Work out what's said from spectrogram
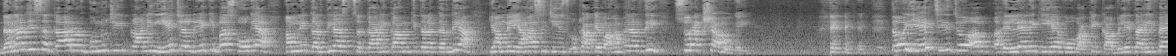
धनाजी सरकार और गुन्नू जी की प्लानिंग ये चल रही है कि बस हो गया, हमने कर दिया, सरकारी काम की तरह कर दिया कि हमने यहाँ से चीज़ उठा के वहाँ पे रख दी, सुरक्षा हो गई। तो ये चीज़ जो अब अहिल्या ने की है, वो वाकई काबिल तारीफ़ है।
